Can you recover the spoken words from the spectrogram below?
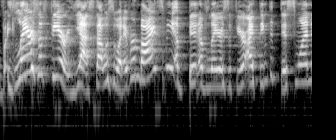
but Layers of Fear, yes, that was the one. It reminds me a bit of Layers of Fear. I think that this one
